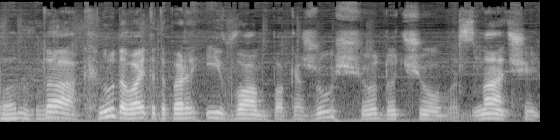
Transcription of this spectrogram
Ладно, так, ну давайте тепер і вам покажу, що до чого. Значить,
